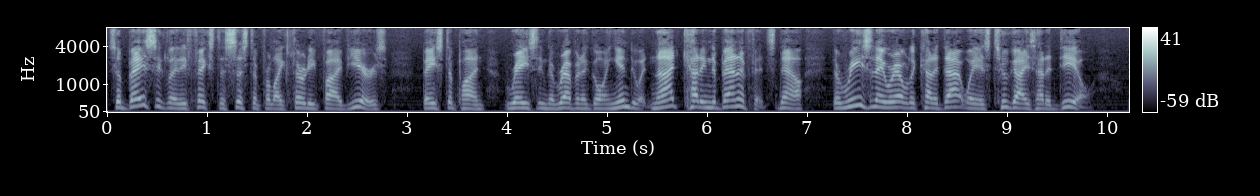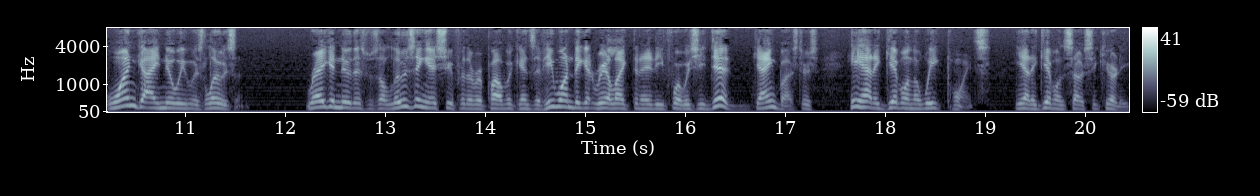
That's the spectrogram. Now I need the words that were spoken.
So basically, they fixed the system for like 35 years based upon raising the revenue going into it, not cutting the benefits. Now, the reason they were able to cut it that way is two guys had a deal. One guy knew he was losing. Reagan knew this was a losing issue for the Republicans. If he wanted to get reelected in 84, which he did, gangbusters, he had to give on the weak points. He had to give on Social Security.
